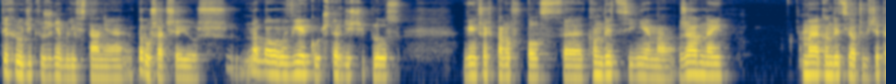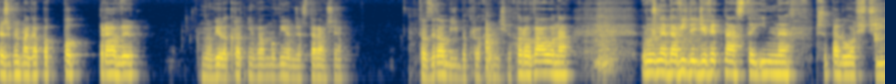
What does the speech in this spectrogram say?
tych ludzi, którzy nie byli w stanie poruszać się już, no bo w wieku 40 plus większość panów w Polsce kondycji nie ma żadnej. Moja kondycja oczywiście też wymaga po- poprawy. No, wielokrotnie Wam mówiłem, że staram się to zrobić, bo trochę mi się chorowało na różne Dawidy XIX inne przypadłości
